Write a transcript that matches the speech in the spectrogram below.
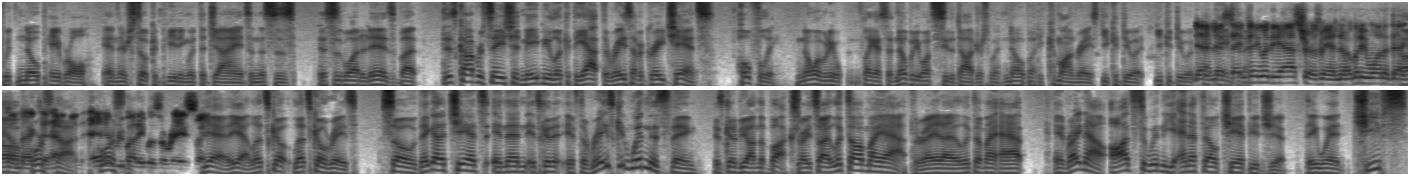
with no payroll, and they're still competing with the Giants. And this is this is what it is. But this conversation made me look at the app. The Rays have a great chance. Hopefully, nobody, like I said, nobody wants to see the Dodgers win. Nobody. Come on, Rays, you could do it. You could do it. Yeah, the same tonight. thing with the Astros, man. Nobody wanted that Oh, of comeback course to not. happen. Of course Everybody was a Rays fan. Yeah, yeah. Let's go. Let's go Rays. So they got a chance, and then it's gonna. If the Rays can win this thing, it's gonna be on the Bucks, right? So I looked on my app, right? I looked on my app, and right now, odds to win the NFL championship, they went Chiefs,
